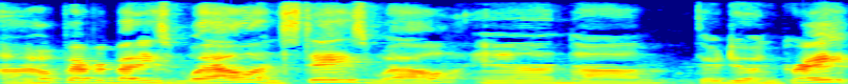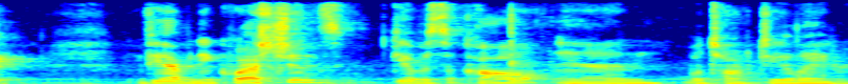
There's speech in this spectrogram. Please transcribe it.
I hope everybody's well and stays well, and um, they're doing great. If you have any questions, give us a call, and we'll talk to you later.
